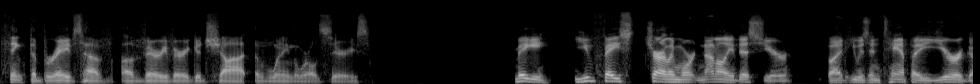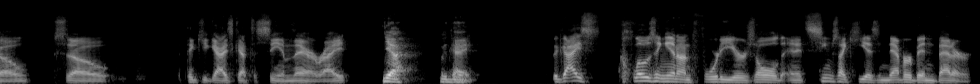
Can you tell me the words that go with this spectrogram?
think the Braves have a very, very good shot of winning the World Series. Miggy, you faced Charlie Morton not only this year, but he was in Tampa a year ago. So I think you guys got to see him there, right? Yeah. okay. Did. The guy's closing in on 40 years old, and it seems like he has never been better.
